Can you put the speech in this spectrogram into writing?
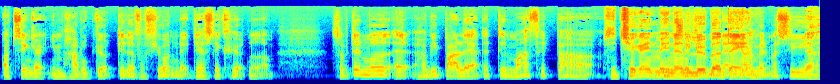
og tænker, jamen har du gjort det der for 14 dage? Det har jeg slet ikke hørt noget om. Så på den måde er, har vi bare lært, at det er meget fedt bare... Så I tjekker ind med hinanden løbet af dagen? Mellem at sige, ja. jeg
